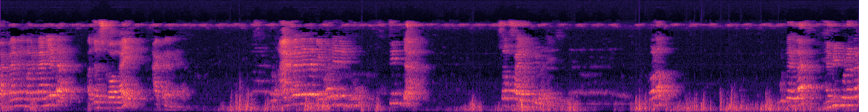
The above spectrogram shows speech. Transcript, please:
ଆକ୍ରାନି ମାନେ କ୍ରାନିଆଟା ଆଉ ଯଦି ସ୍କଲ୍ ନାହିଁ ଆକ୍ରାନିଆଟା ତେଣୁ ଆକ୍ରାନିଆଟା ଡିଭାଇଡେଡ୍ ଇନ୍ଟୁ ତିନିଟା ସବ୍ ଫାଇଲମ୍ ଡିଭାଇଡେଡ୍ କ'ଣ ଗୋଟେ ହେଲା ହେମିକୋଡାଟା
